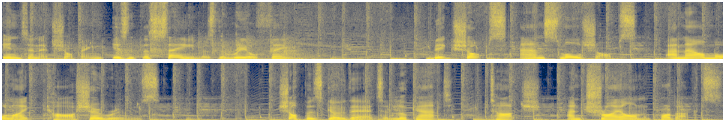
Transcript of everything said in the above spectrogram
internet shopping isn't the same as the real thing. Big shops and small shops are now more like car showrooms. Shoppers go there to look at, touch and try on products.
